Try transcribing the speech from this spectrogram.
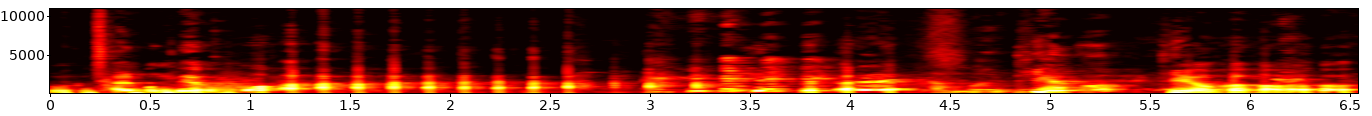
잘 먹네요 뭐. 안 먹는다고? 귀여워.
